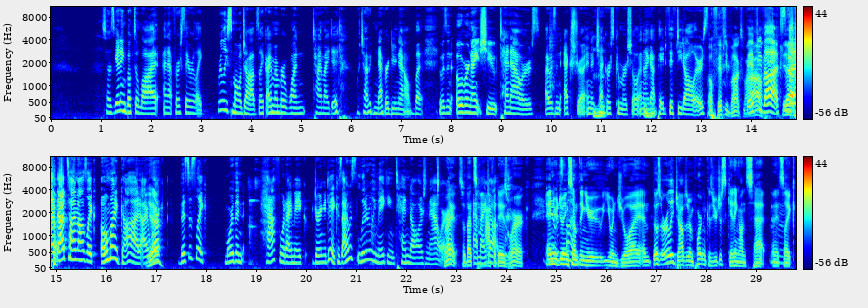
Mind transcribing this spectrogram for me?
So I was getting booked a lot, and at first they were like really small jobs. Like I remember one time I did, which I would never do now, but it was an overnight shoot, ten hours. I was an extra in a Checkers commercial, and I got paid fifty dollars. Mm-hmm. Oh, 50 bucks. Wow. 50 bucks. Yeah. But at that time, I was like, oh my God, I Yeah. work. This is like more than half what I make during a day because I was literally making $10 an hour. Right. So that's half a job. day's work. And, And you're doing fun. something you you enjoy. And those early jobs are important because you're just getting on set. And Mm-hmm. it's like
